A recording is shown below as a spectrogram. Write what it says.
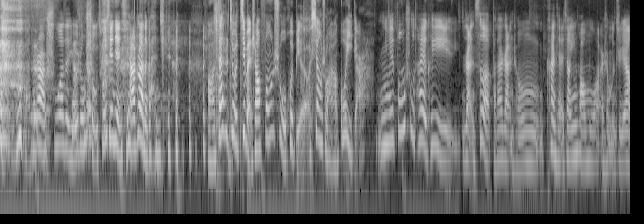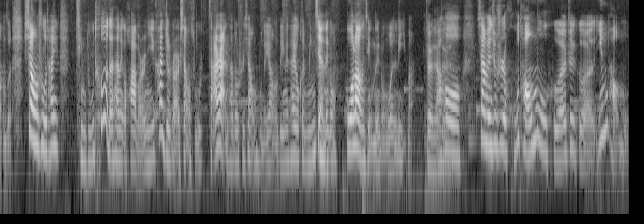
挂在这儿说的有一种手搓《仙剑奇侠传》的感觉 啊。但是就是基本上枫树会比橡树好像贵一点儿，因为枫树它也可以染色，把它染成看起来像樱桃木啊什么这个样子。橡树它挺独特的，它那个花纹你一看就知道橡树，咋染它都是橡木的样子，因为它有很明显那种波浪形那种纹理嘛。对对，然后下面就是胡桃木和这个樱桃木，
